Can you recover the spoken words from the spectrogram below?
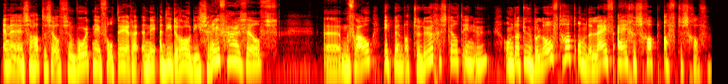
En, eh, en ze had er zelfs een woord, nee, Voltaire, nee, Diderot, die schreef haar zelfs. Mevrouw, ik ben wat teleurgesteld in u, omdat u beloofd had om de lijfeigenschap af te schaffen.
